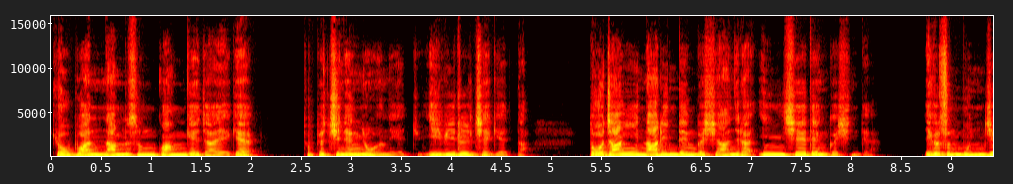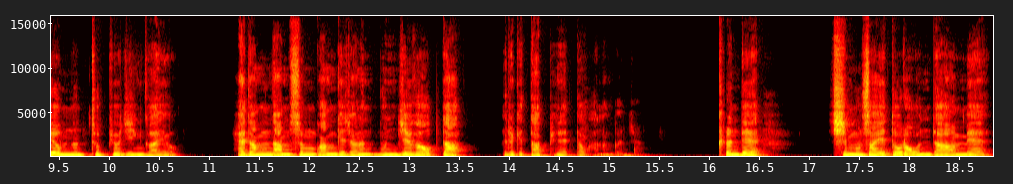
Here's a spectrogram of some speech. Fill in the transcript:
교부한 남성 관계자에게 투표 진행 요원이겠죠. 이의를 제기했다. 도장이 날인된 것이 아니라 인쇄된 것인데 이것은 문제없는 투표지인가요 해당 남성 관계자는 문제가 없다 이렇게 답변했다고 하는 거죠. 그런데 신문사에 돌아온 다음에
